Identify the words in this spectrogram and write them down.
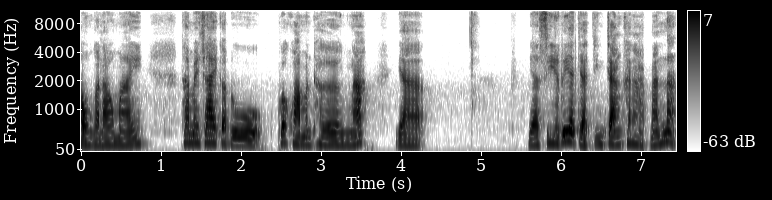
ตรงกับเราไหม ถ้าไม่ใช่ก็ดูเพื่อความบันเทิงนะ อย่า อย่าซีเรียสอย่าจริงจังขนาดนั้นน่ะ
